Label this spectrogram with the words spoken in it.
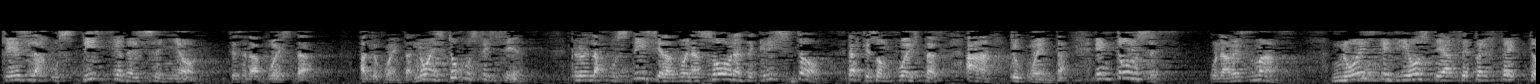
que es la justicia del Señor que será puesta a tu cuenta. No es tu justicia, pero es la justicia, las buenas obras de Cristo las que son puestas a tu cuenta. Entonces, una vez más, no es que Dios te hace perfecto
